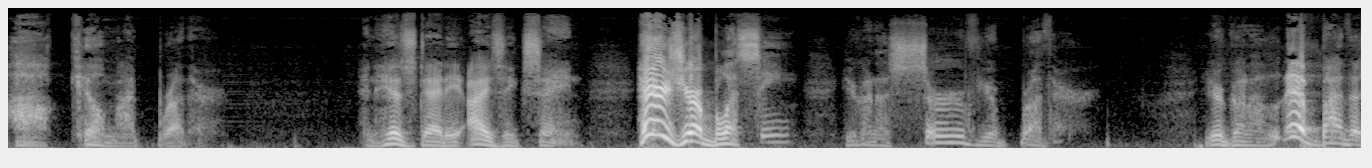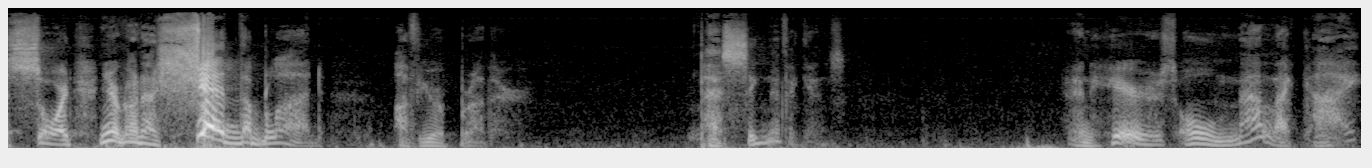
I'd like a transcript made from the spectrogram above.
I'll kill my brother. And his daddy Isaac saying, Here's your blessing. You're going to serve your brother. You're going to live by the sword. And you're going to shed the blood of your brother. Past significance. And here's old Malachi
